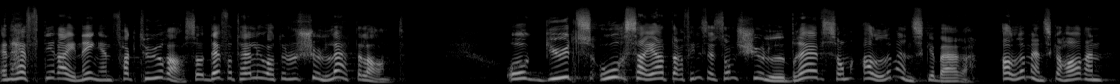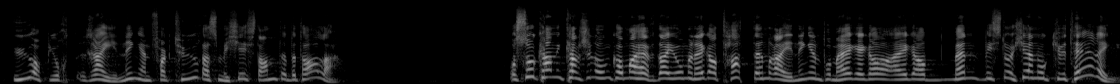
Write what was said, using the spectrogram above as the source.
En heftig regning, en faktura. Så Det forteller jo at du skylder et eller annet. Og Guds ord sier at det finnes et sånt skyldbrev som alle mennesker bærer. Alle mennesker har en uoppgjort regning, en faktura som ikke er i stand til å betale. Og Så kan kanskje noen komme og hevde jo, men jeg har tatt den regningen på meg. Jeg har, jeg har, men hvis det ikke er noe kvittering,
